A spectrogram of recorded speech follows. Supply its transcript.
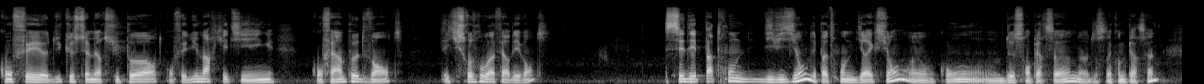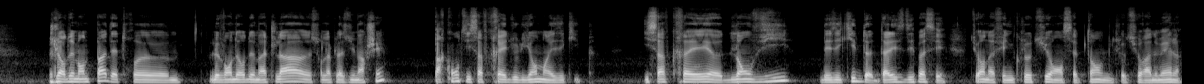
qui ont fait euh, du customer support, qui ont fait du marketing, qui ont fait un peu de vente et qui se retrouvent à faire des ventes. C'est des patrons de division, des patrons de direction, euh, qui ont 200 personnes, 250 personnes. Je leur demande pas d'être euh, le vendeur de matelas euh, sur la place du marché. Par contre, ils savent créer du lien dans les équipes. Ils savent créer euh, de l'envie des équipes d'aller se dépasser. Tu vois, on a fait une clôture en septembre, une clôture annuelle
